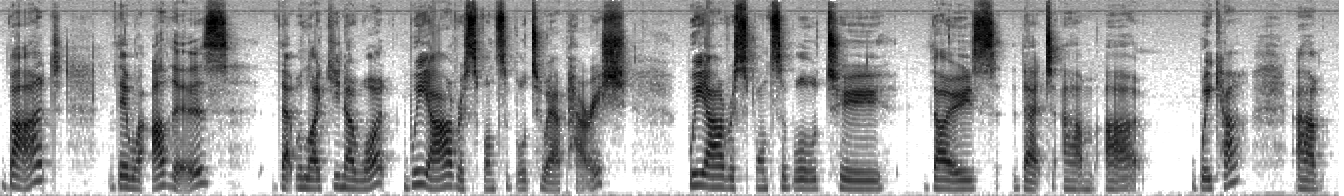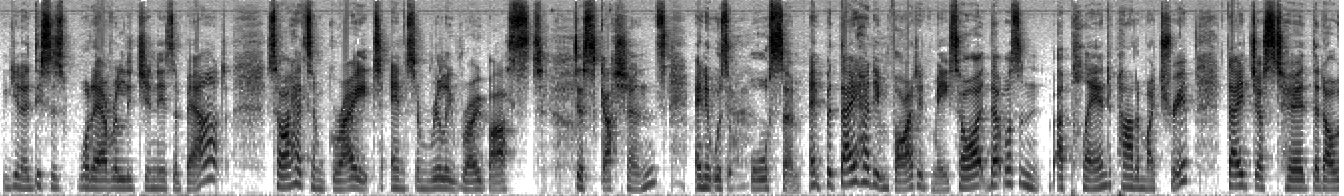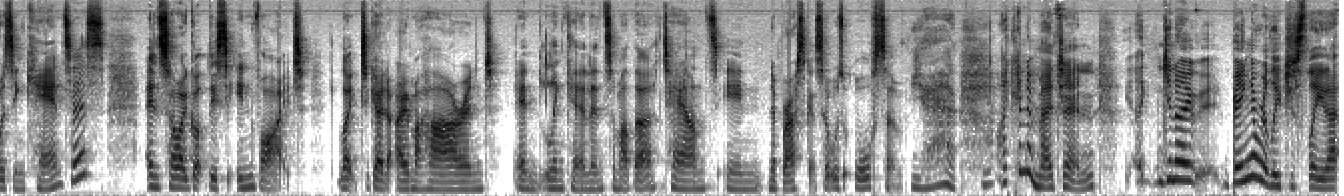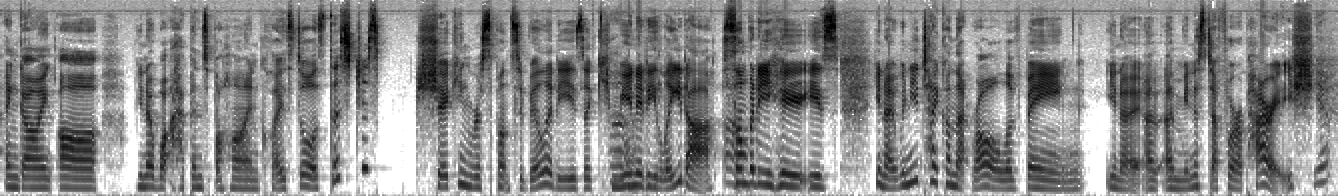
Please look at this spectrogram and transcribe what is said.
but there were others that were like, you know what? We are responsible to our parish. We are responsible to those that um, are weaker. Um, you know, this is what our religion is about. So I had some great and some really robust discussions, and it was awesome. And but they had invited me, so I, that wasn't a planned part of my trip. They just heard that I was in Kansas, and so I got this invite, like to go to Omaha and and Lincoln and some other towns in Nebraska. So it was awesome. Yeah. I can imagine, you know, being a religious leader and going, oh, you know, what happens behind closed doors. That's just shirking responsibility as a ah. community leader. Ah. Somebody who is, you know, when you take on that role of being, you know, a, a minister for a parish, Yep.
